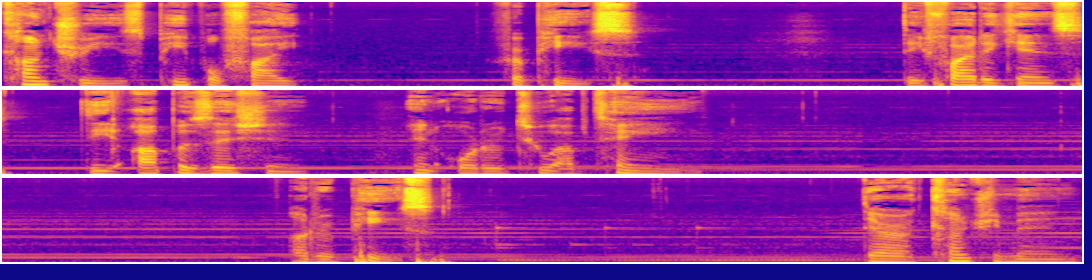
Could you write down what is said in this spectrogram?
Countries, people fight for peace. They fight against the opposition in order to obtain utter peace there are countrymen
